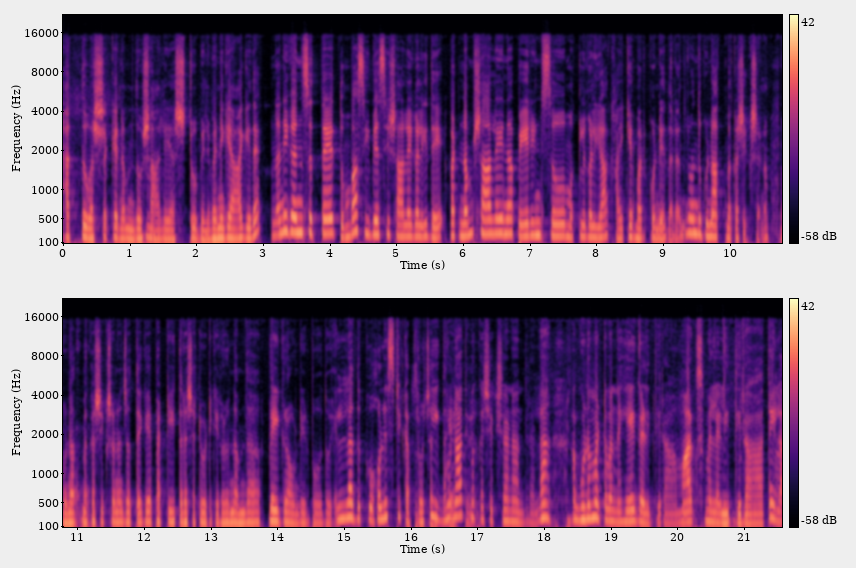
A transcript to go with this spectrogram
ಹತ್ತು ವರ್ಷಕ್ಕೆ ನಮ್ದು ಶಾಲೆ ಅಷ್ಟು ಬೆಳವಣಿಗೆ ಆಗಿದೆ. ನನಗನ್ಸುತ್ತೆ ತುಂಬಾ ಸಿ ಬಿ ಎಸ್ ಸಿ ಶಾಲೆಗಳಿದೆ ಬಟ್ ನಮ್ಮ ಶಾಲೆನ ಪೇರೆಂಟ್ಸ್ ಮಕ್ಕಳುಗಳು ಯಾಕೆ ಆಯ್ಕೆ ಮಾಡ್ಕೊಂಡಿದ್ದಾರೆ ಅಂದ್ರೆ ಒಂದು ಗುಣಾತ್ಮಕ ಶಿಕ್ಷಣ. ಗುಣಾತ್ಮಕ ಶಿಕ್ಷಣ ಜೊತೆಗೆ ಪಠ್ಯೇತರ ಚಟುವಟಿಕೆಗಳು, ನಮ್ದು ಪ್ಲೇ ಗ್ರೌಂಡ್ ಇರ್ಬೋದು ಎಲ್ಲದಕ್ಕೂ ಹೊಲಿಸ್ಟಿಕ್ ಅಪ್ರೋಚ್ ಈ. ಗುಣಾತ್ಮಕ ಶಿಕ್ಷಣ ಅಂದ್ರಲ್ಲ ಆ ಗುಣಮಟ್ಟವನ್ನ ಹೇಗೆ ಅಳಿತೀರಾ? ಮಾರ್ಕ್ಸ್ ಮೇಲೆ ಅಳಿತೀರಾ ಇಲ್ಲ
